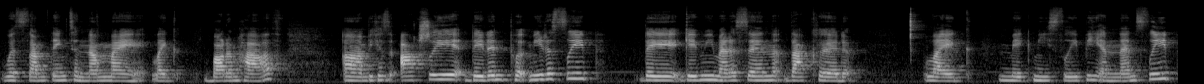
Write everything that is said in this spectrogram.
with something to numb my like bottom half. Um, because actually they didn't put me to sleep. they gave me medicine that could like make me sleepy and then sleep.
